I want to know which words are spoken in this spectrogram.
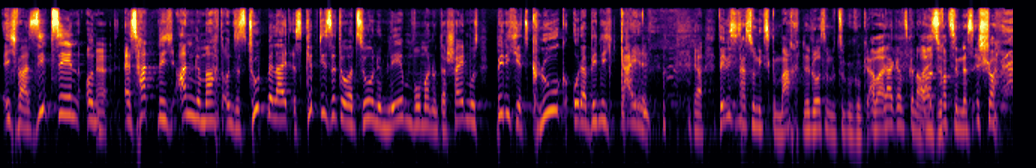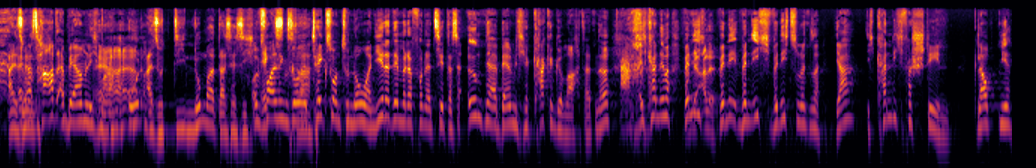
Ich war 17 und es hat mich angemacht und es tut mir leid, es gibt die Situation im Leben, wo man unterscheiden muss, bin ich jetzt klug oder bin ich geil? Ja, wenigstens hast du nichts gemacht, ne? du hast nur zugeguckt. Aber, Ja, ganz genau. Aber Also- trotzdem, das ist schon. Also, das ist hart erbärmlich, Mann. und also die Nummer, dass er sich Und vor allen Dingen so, takes one to know one. Jeder, der mir davon erzählt, dass er irgendeine erbärmliche Kacke gemacht hat, ne? ich kann immer, wenn wir ich, alle. wenn ich, wenn ich, wenn ich zu Leuten sage, ja, ich kann dich verstehen, glaubt mir,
